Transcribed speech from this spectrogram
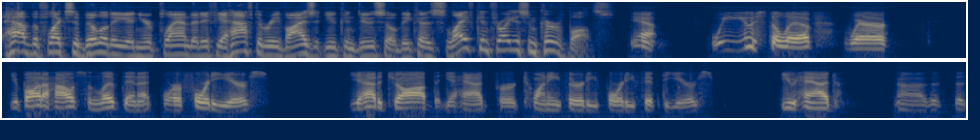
have the flexibility in your plan that if you have to revise it, you can do so because life can throw you some curveballs. Yeah. We used to live where you bought a house and lived in it for 40 years. You had a job that you had for 20, 30, 40, 50 years. You had uh, the, the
